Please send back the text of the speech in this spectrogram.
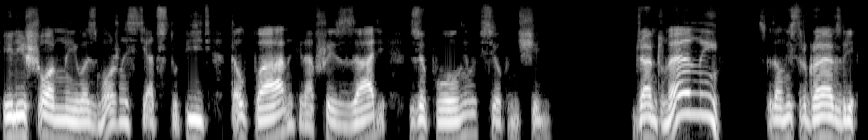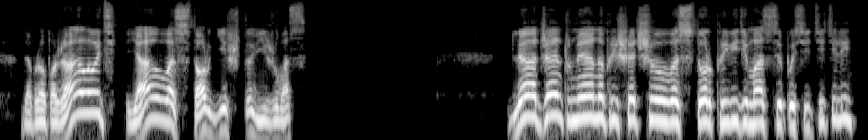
и лишенные возможности отступить. Толпа, напиравшая сзади, заполнила все помещение. — Джентльмены, — сказал мистер Грэгсбери, — добро пожаловать, я в восторге, что вижу вас. Для джентльмена, пришедшего в восторг при виде массы посетителей,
